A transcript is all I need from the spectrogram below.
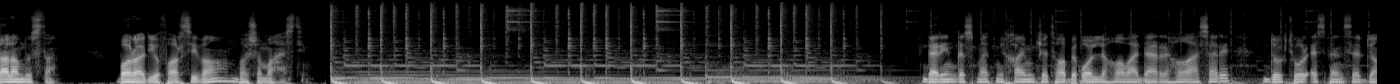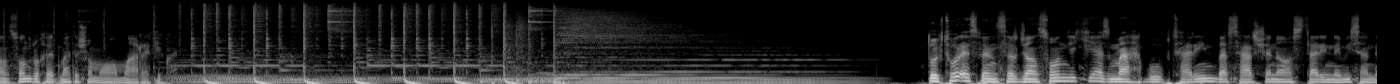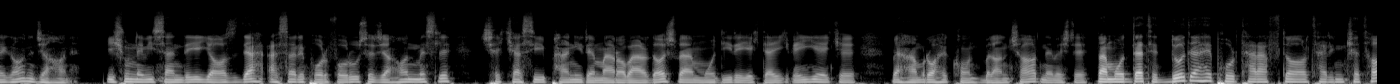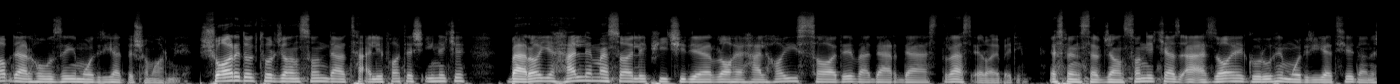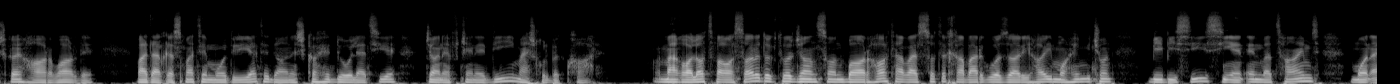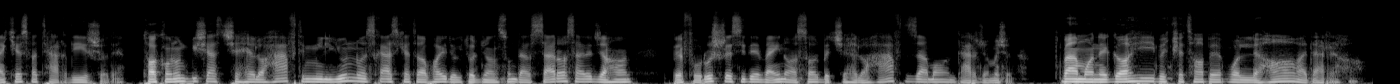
سلام دوستان. با رادیو فارسیوان با شما هستیم. در این قسمت می‌خوایم کتاب قله ها و دره ها اثر دکتر اسپنسر جانسون رو خدمت شما معرفی کنیم. دکتر اسپنسر جانسون یکی از محبوب ترین و سرشناس ترین نویسندگان جهانه. ایشون نویسنده یازده اثر پرفروش جهان مثل چه کسی پنیر مرا برداشت و مدیر یک دقیقه‌ایه که به همراه کنت بلانچارد نوشته و مدت دو دهه پرطرفدارترین کتاب در حوزه مدیریت به شمار میره. شعار دکتر جانسون در تعلیفاتش اینه که برای حل مسائل پیچیده راه حل‌هایی ساده و در دسترس ارائه بدیم. اسپنسر جانسون یکی از اعضای گروه مدیریتی دانشگاه هاروارد و در قسمت مدیریت دانشگاه دولتی جان اف کندی مشغول به کار. مقالات و آثار دکتر جانسون بارها توسط خبرگزاری های مهمی چون CNN و تایمز منعکس و تقدیر شده. تا کنون بیش از 47 میلیون نسخه از کتاب های دکتر جانسون در سراسر جهان به فروش رسیده و این آثار به 47 زبان ترجمه شدند. و اما نگاهی به کتاب قله ها و دره ها.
